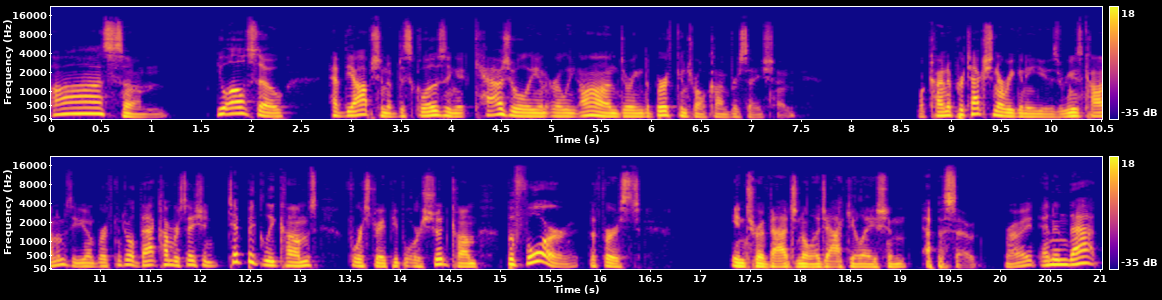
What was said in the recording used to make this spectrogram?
Awesome. You also have the option of disclosing it casually and early on during the birth control conversation. What kind of protection are we going to use? Are we use condoms? Are you on birth control? That conversation typically comes for straight people or should come before the first intravaginal ejaculation episode, right? And in that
